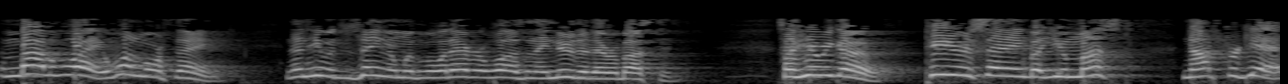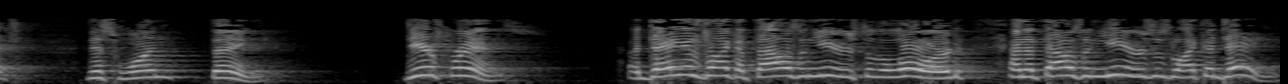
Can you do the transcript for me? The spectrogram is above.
and by the way, one more thing." And then he would zing them with whatever it was, and they knew that they were busted. So here we go. Peter is saying, "But you must not forget this one thing, dear friends. A day is like a thousand years to the Lord, and a thousand years is like a day."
